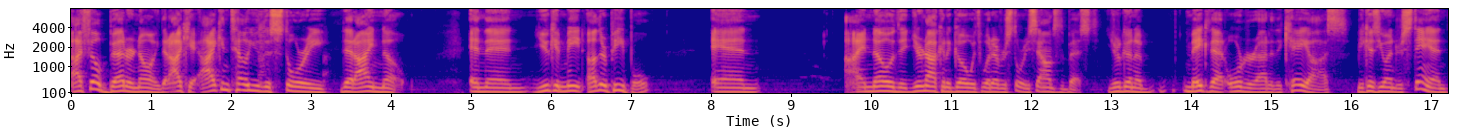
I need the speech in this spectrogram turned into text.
I felt better knowing that I can I can tell you the story that I know. And then you can meet other people and I know that you're not going to go with whatever story sounds the best. You're going to make that order out of the chaos because you understand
